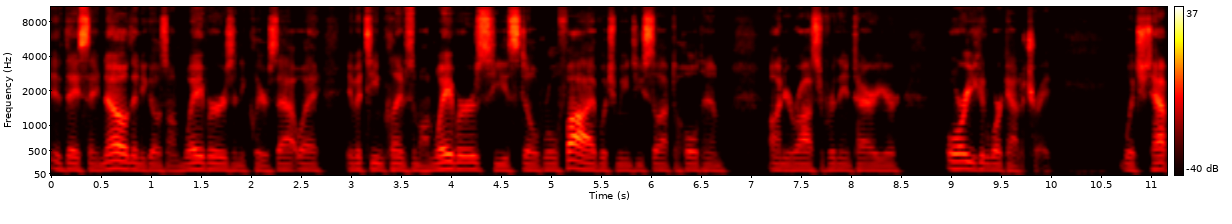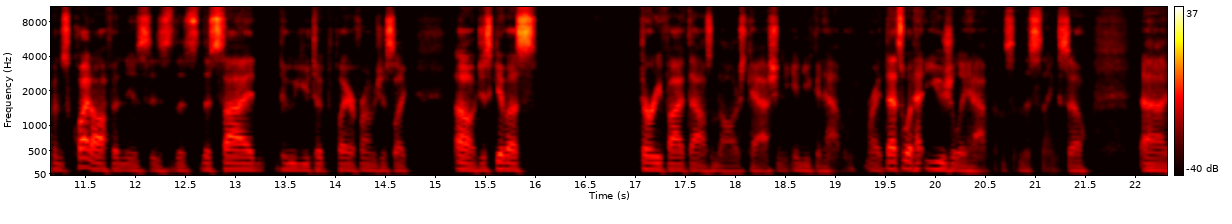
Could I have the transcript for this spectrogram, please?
if they say no, then he goes on waivers and he clears that way. If a team claims him on waivers, he is still Rule Five, which means you still have to hold him on your roster for the entire year, or you could work out a trade, which happens quite often. Is is the the side who you took the player from is just like, oh, just give us $35,000 cash and, and you can have them, right? That's what ha- usually happens in this thing. So uh,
